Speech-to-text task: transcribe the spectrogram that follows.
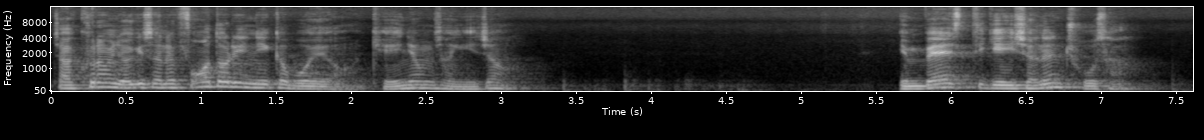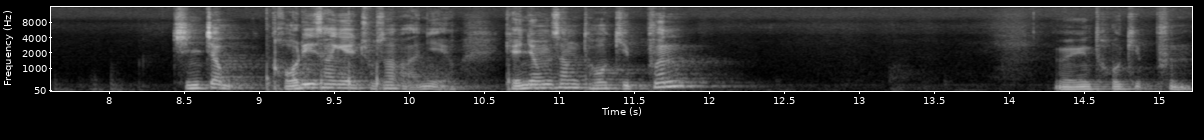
자, 그럼 여기서는 further이니까 뭐예요? 개념상이죠. investigation은 조사. 진짜 거리상의 조사가 아니에요. 개념상 더 깊은 여기 더 깊은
